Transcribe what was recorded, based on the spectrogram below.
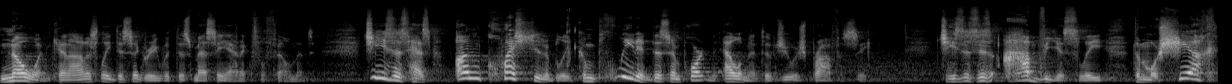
No one can honestly disagree with this messianic fulfillment. Jesus has unquestionably completed this important element of Jewish prophecy. Jesus is obviously the Moshiach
